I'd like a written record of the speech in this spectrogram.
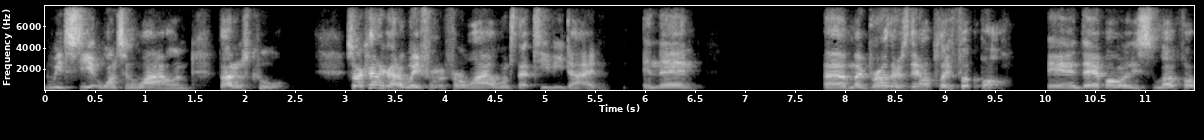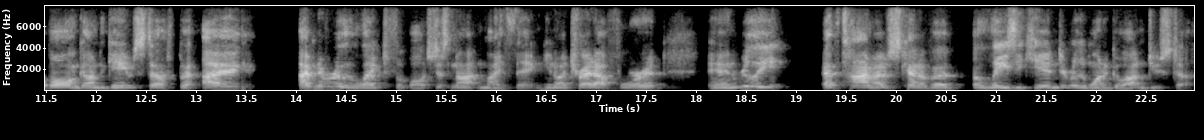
we'd see it once in a while and thought it was cool. So I kind of got away from it for a while once that TV died. And then uh, my brothers, they all play football and they have always loved football and gone to games stuff. But I, I've never really liked football. It's just not my thing. You know, I tried out for it and really at the time I was just kind of a, a lazy kid and didn't really want to go out and do stuff.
